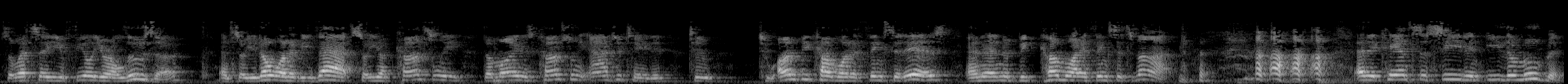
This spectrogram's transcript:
So let's say you feel you're a loser, and so you don't want to be that, so you're constantly, the mind is constantly agitated to, to unbecome what it thinks it is, and then to become what it thinks it's not. and it can't succeed in either movement.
